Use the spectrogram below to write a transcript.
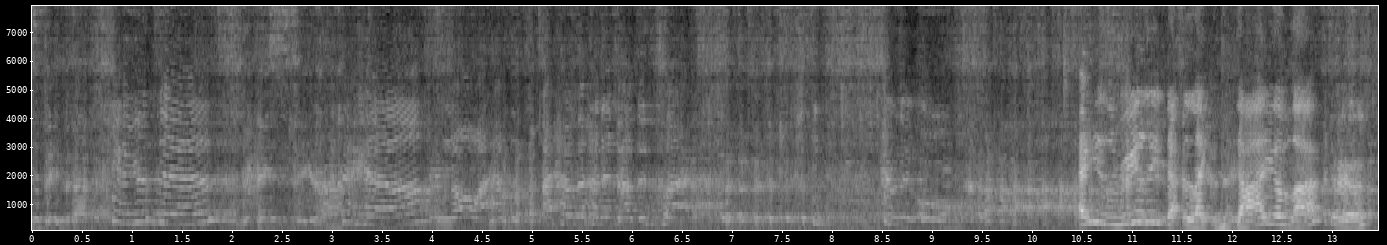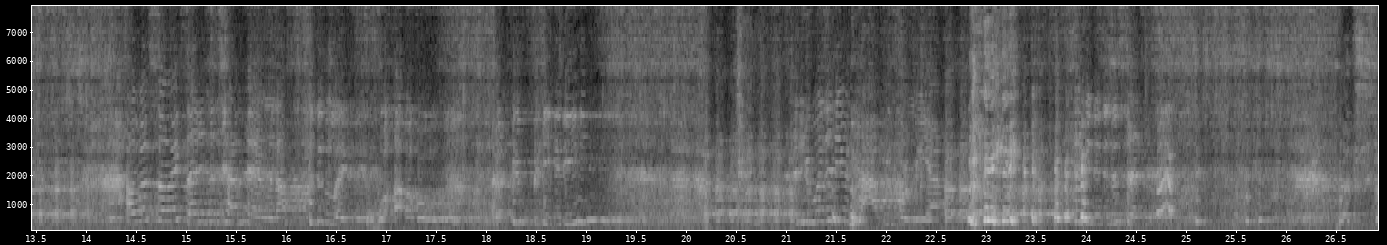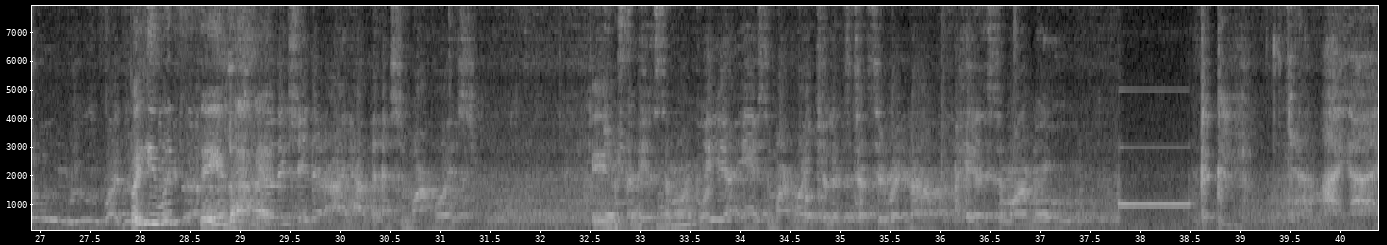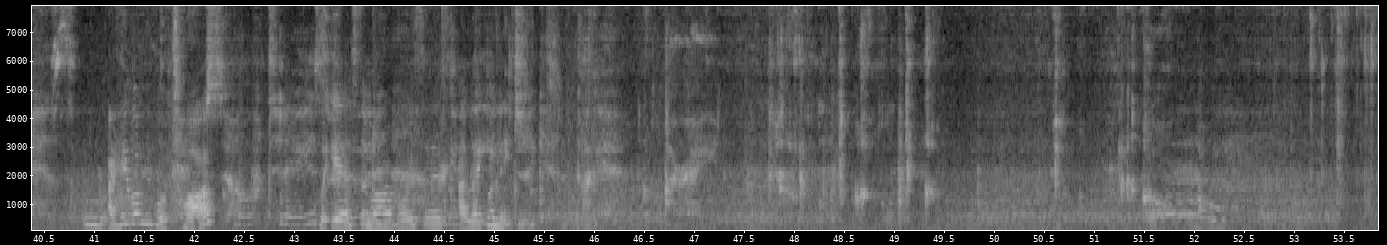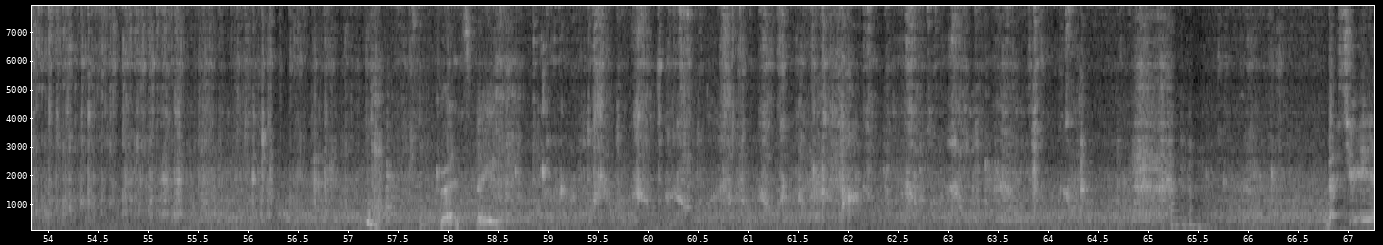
Can you use this? Bitch, say that. Yeah. No, I have the, I have the hundred thousand class. he was like, oh. And he's really di- like dying of laughter. I was so excited to tell him, and I was like, wow, diabetes. and he wasn't even happy for me. He just said, That's so rude. Why did But he you would that? say You know that. they say that I have an SMR voice? You mean ASMR. ASMR voice? Yeah, ASMR voice. Okay, let's test it right now. ASMR mode. Hi guys. Ooh, I hate when people talk So with ASMR voices. I like when they eat. Okay, alright. Go. Oh, Red's face.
